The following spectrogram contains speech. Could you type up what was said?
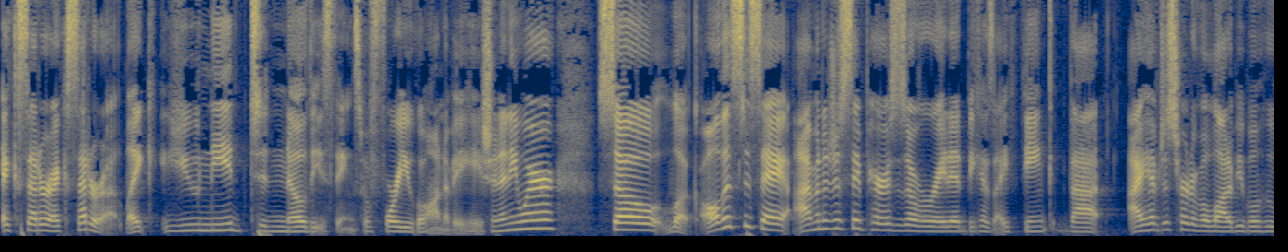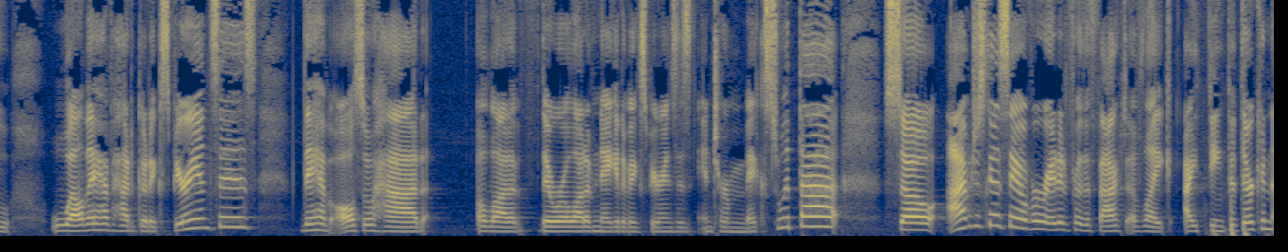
etc etc like you need to know these things before you go on a vacation anywhere so look all this to say i'm going to just say paris is overrated because i think that I have just heard of a lot of people who, while they have had good experiences, they have also had a lot of, there were a lot of negative experiences intermixed with that. So I'm just going to say overrated for the fact of like, I think that there can,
